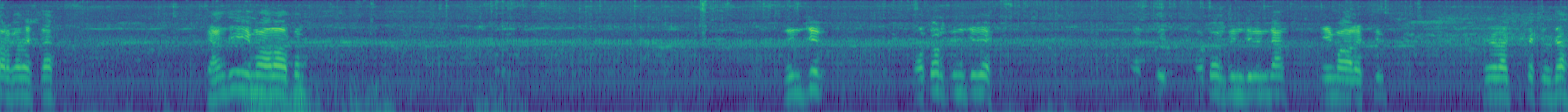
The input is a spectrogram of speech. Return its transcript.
arkadaşlar. Kendi imalatım. Zincir, motor zinciri. Eski motor zincirinden imal ettim. Şöyle şu şekilde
